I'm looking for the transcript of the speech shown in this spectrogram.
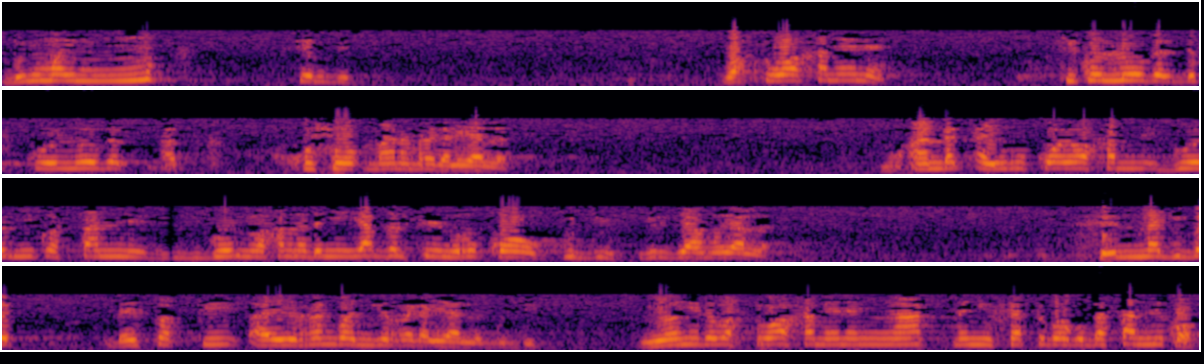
du ñu mooy mukk seen bis waxtu woo xamee ne ki ko loogal daf ko loogal ak xusoo maanaam ragal yàlla mu ànd ak ay rukkoo yoo xam ne góor ñi ko sànni góor ñoo xam ne dañuy yàggal seen rukkoo guddi ngir jaamu yàlla seen nag yi bët day sotti ay rangoñ ngir ragal yàlla guddi ñooñu de waxtu woo xamee ne ŋaat nañu fett googu ba sànni ko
